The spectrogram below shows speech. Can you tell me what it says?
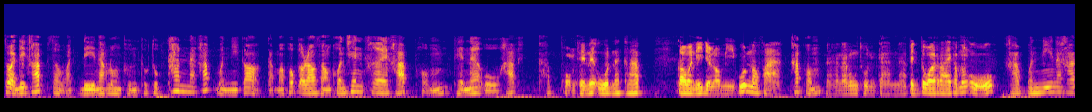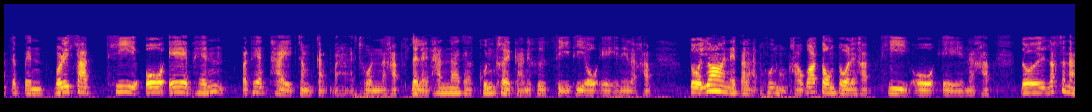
สวัสดีครับ สวัสดีนักลงทุนทุกๆท่านนะครับ วันนี้ก็กลับมาพบกับเราสองคนเช่นเคยครับ ผมเทรนเนอร์อูครับ ครับผมเทรนเนอร์อูดนะครับ ก็วันนี้เดี๋ยวเรามีหุ้นมาฝากครับผมนะฮะนักลงทุนกันนะ เป็นตัวอะไรครับน้องอูครับ วันนี้นะครับจะเป็นบริษัท TOA Pen ประเทศไทยจำกัดมหาชนนะครับ หลาย ๆ ท่านน่าจะคุ้นเคยกันก็คือ CTOA นี่แหละครับ ตัวย่อในตลาดหุ้นของเขาก็ตรงตัวเลยครับ TOA นะครับ โดยลักษณะ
